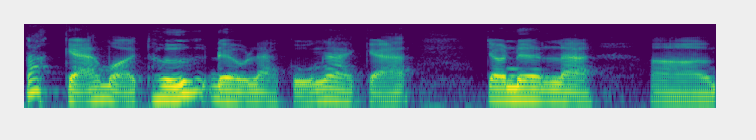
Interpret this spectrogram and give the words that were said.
tất cả mọi thứ đều là của Ngài cả. Cho nên là uh,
